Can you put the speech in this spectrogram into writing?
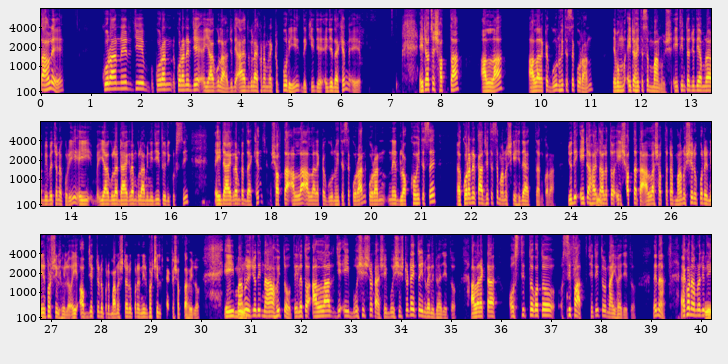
তাহলে কোরআনের যে, কোরআন, কোরআনের যে ইয়াগুলা, যদি আয়াতগুলা এখন আমরা একটু পড়ি, দেখি যে, এই যে দেখেন এটা হচ্ছে সত্তা, আল্লাহ, আল্লাহর একটা গুণ হইতেছে কোরআন এবং এটা হইতেছে মানুষ। এই তিনটা যদি আমরা বিবেচনা করি এই ইয়াগুলা ডায়াগ্রামগুলো আমি নিজেই তৈরি করছি। এই ডায়াগ্রামটা দেখেন সত্তা আল্লাহ আল্লাহর একটা গুণ হইতেছে কোরআন। কোরআনের লক্ষ্য হইতেছে কোরআনের কাজ হইতেছে মানুষকে হৃদায়ত দান করা। যদি এটা হয় তাহলে তো এই সত্তাটা আল্লাহ সত্তাটা মানুষের উপরে নির্ভরশীল হইল। এই অবজেক্টের উপরে মানুষটার উপরে নির্ভরশীল একটা সত্তা হইল। এই মানুষ যদি না হইতো তাহলে তো আল্লাহর যে এই বৈশিষ্ট্যটা সেই বৈশিষ্ট্যটাই তো ইনভ্যালিড হয়ে যেত আল্লাহর একটা অস্তিত্বগত সিফাত সেটাই তো নাই হয়ে যেত তাই না? এখন আমরা যদি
